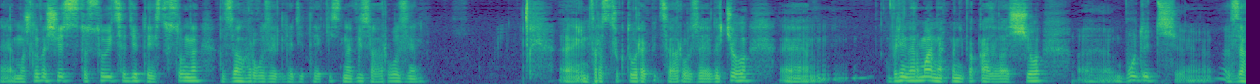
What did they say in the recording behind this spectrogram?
Е, Можливо, щось стосується дітей, стосовно загрози для дітей, якісь нові загрози, Е, інфраструктура під загрозою. До чого е, в Лінорманах мені показувало, що е, будуть е,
